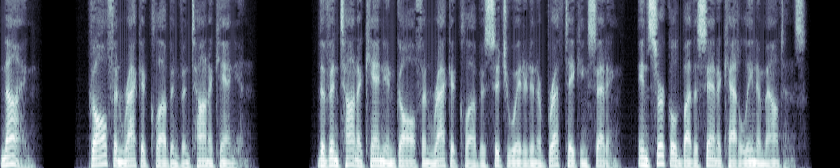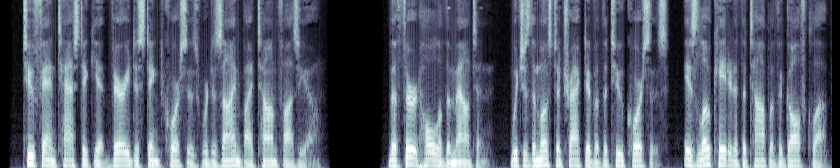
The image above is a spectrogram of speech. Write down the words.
9. Golf and Racquet Club in Ventana Canyon. The Ventana Canyon Golf and Racquet Club is situated in a breathtaking setting, encircled by the Santa Catalina Mountains. Two fantastic yet very distinct courses were designed by Tom Fazio. The third hole of the mountain, which is the most attractive of the two courses, is located at the top of the golf club.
